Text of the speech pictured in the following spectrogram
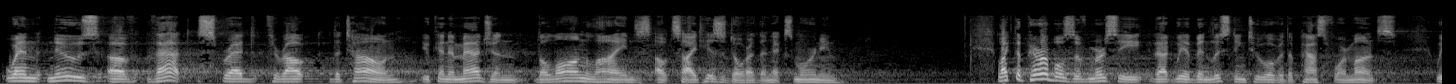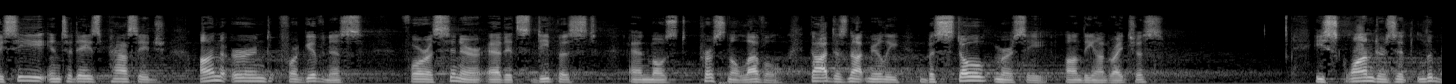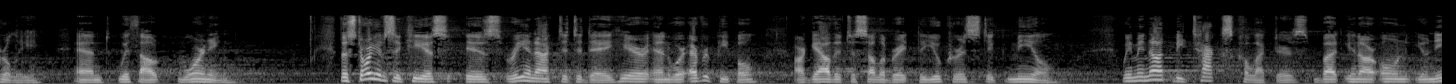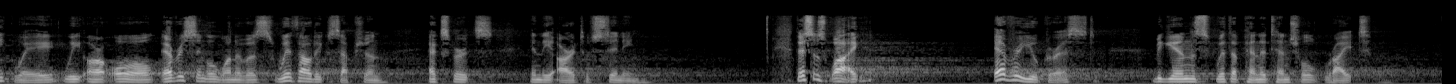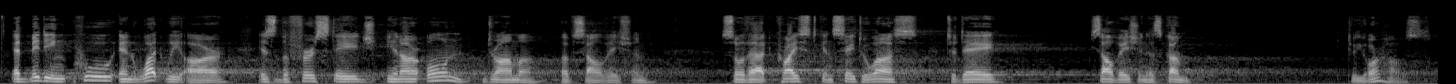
When news of that spread throughout the town, you can imagine the long lines outside his door the next morning. Like the parables of mercy that we have been listening to over the past four months, we see in today's passage unearned forgiveness for a sinner at its deepest and most personal level. God does not merely bestow mercy on the unrighteous, He squanders it liberally and without warning. The story of Zacchaeus is reenacted today here and wherever people are gathered to celebrate the Eucharistic meal. We may not be tax collectors, but in our own unique way, we are all, every single one of us, without exception, experts in the art of sinning. This is why every Eucharist begins with a penitential rite. Admitting who and what we are is the first stage in our own drama of salvation, so that Christ can say to us, Today, salvation has come to your house.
